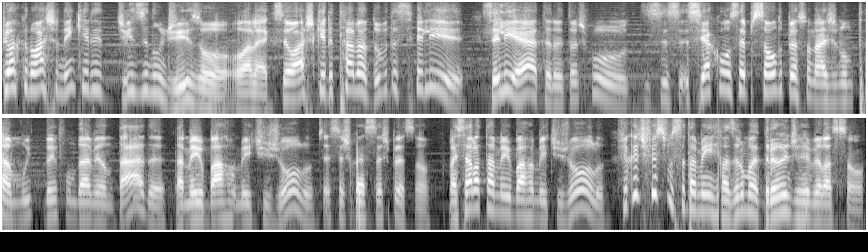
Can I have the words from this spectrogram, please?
pior que eu não acho nem que ele diz e não diz, o, o Alex. Eu acho que ele tá na dúvida se ele, se ele é hétero. Então, tipo, se, se, a concepção do personagem não tá muito bem fundamentada, tá meio barro, meio tijolo, não sei se vocês conhecem essa expressão. Mas se ela tá meio barro, meio tijolo, fica difícil você também fazer uma grande revelação.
